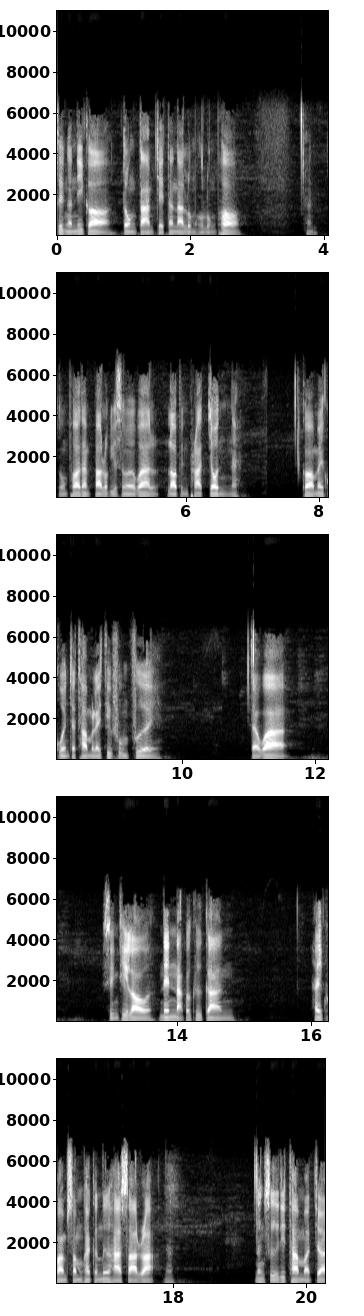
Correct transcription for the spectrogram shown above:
ซึ่งอันนี้ก็ตรงตามเจตนารมณ์ของหลวงพ่อ หลวงพ่อท่านปารบอยู่เสมอว่าเราเป็นพระจนนะ ก็ไม่ควรจะทำอะไรที่ฟุ่มเฟือย แต่ว่า สิ่งที่เราเน้นหนักก็คือการให้ความสำคัญกับเนื้อหาสาระนะหนังสือที่ทำอาจจะ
